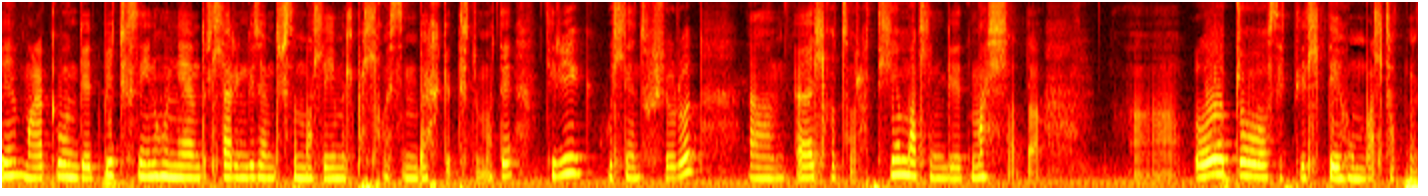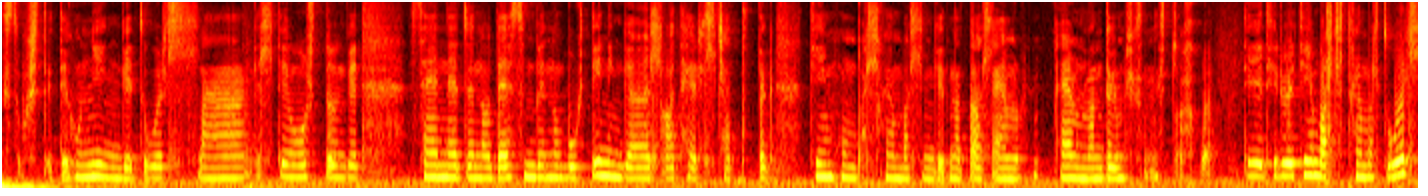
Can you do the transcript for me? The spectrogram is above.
Тийм магадгүй ингээд би ч гэсэн энэ хүний амьдралаар ингэж амьдрсан бол ийм л болох байсан байх гэдэг ч юм уу тий. Тэрийг хүлээн зөвшөөрөөд ойлгож сурах. Тэгэх юм бол ингээд маш одоо уужуу сэтгэлтэй хүн болж чадна гэсэн үг шүү дээ. Тэ хүнийг ингээд зүгээр л ингээл тий өөртөө ингээд сайн найз байна уу, дайсан байна уу бүгдийг ингээ ойлгоод харилж чаддаг тийм хүн болох юм бол ингээд надад амар амар мундаг юм шиг санагдаж байгаа байхгүй. Тэгээд хэрвээ тийм болж чадах юм бол зүгээр л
